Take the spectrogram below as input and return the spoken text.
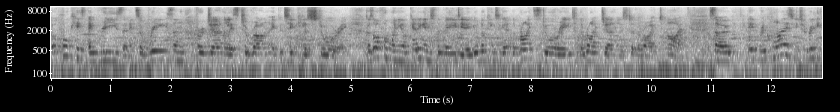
a hook is a reason. It's a reason for a journalist to run a particular story. Because often when you're getting into the media, you're looking to get the right story to the right journalist at the right time. So it requires you to really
